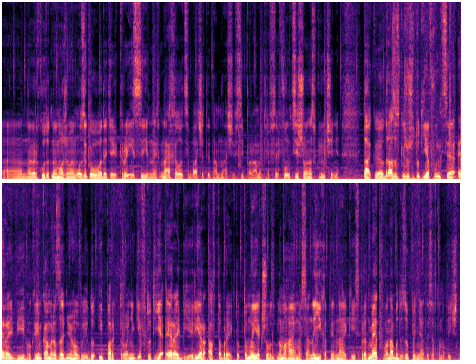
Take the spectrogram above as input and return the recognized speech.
Е, Наверху тут ми можемо музику виводити, і круїз, і на- нахил, це бачите, там наші всі параметри, всі функції, що у нас включені. Так, е, одразу скажу, що тут є функція RIB, окрім камер заднього виду і парктроніків. Тут є RIB, Rear Auto. Тобто ми, якщо намагаємося наїхати на якийсь предмет, вона буде зупинятися автоматично.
